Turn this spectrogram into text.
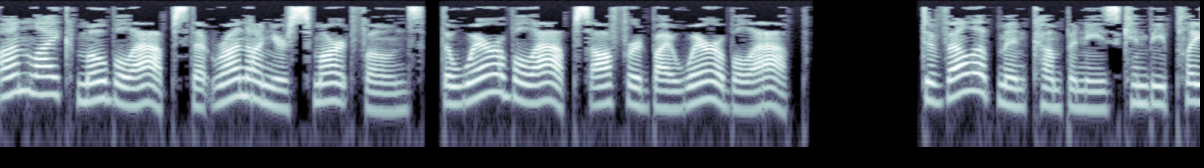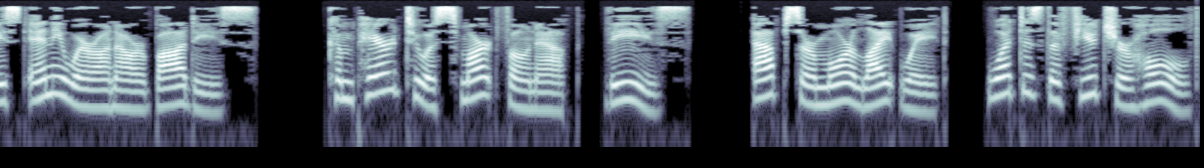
Unlike mobile apps that run on your smartphones, the wearable apps offered by wearable app development companies can be placed anywhere on our bodies. Compared to a smartphone app, these apps are more lightweight. What does the future hold?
